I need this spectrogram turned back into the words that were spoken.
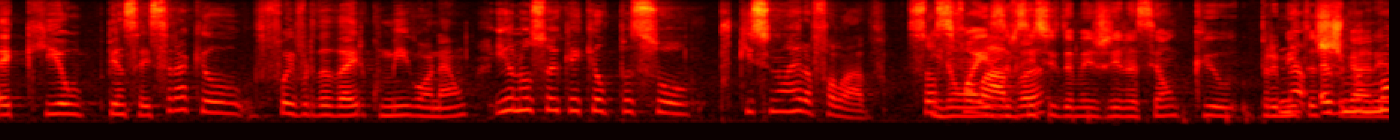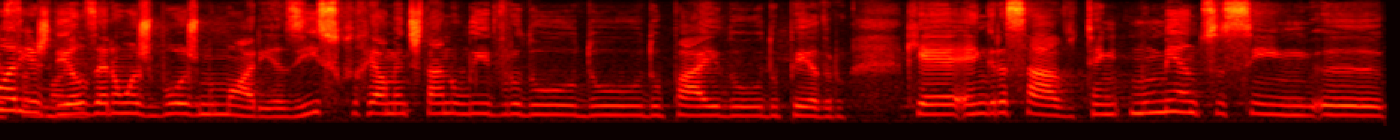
é que eu pensei, será que ele foi verdadeiro comigo ou não? E eu não sei o que é que ele passou, porque isso não era falado. Só e se não falava... há exercício da imaginação que permita não, chegar As memórias memória. deles eram as boas memórias, e isso realmente está no livro do, do, do pai do, do Pedro, que é, é engraçado. Tem momentos assim uh,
